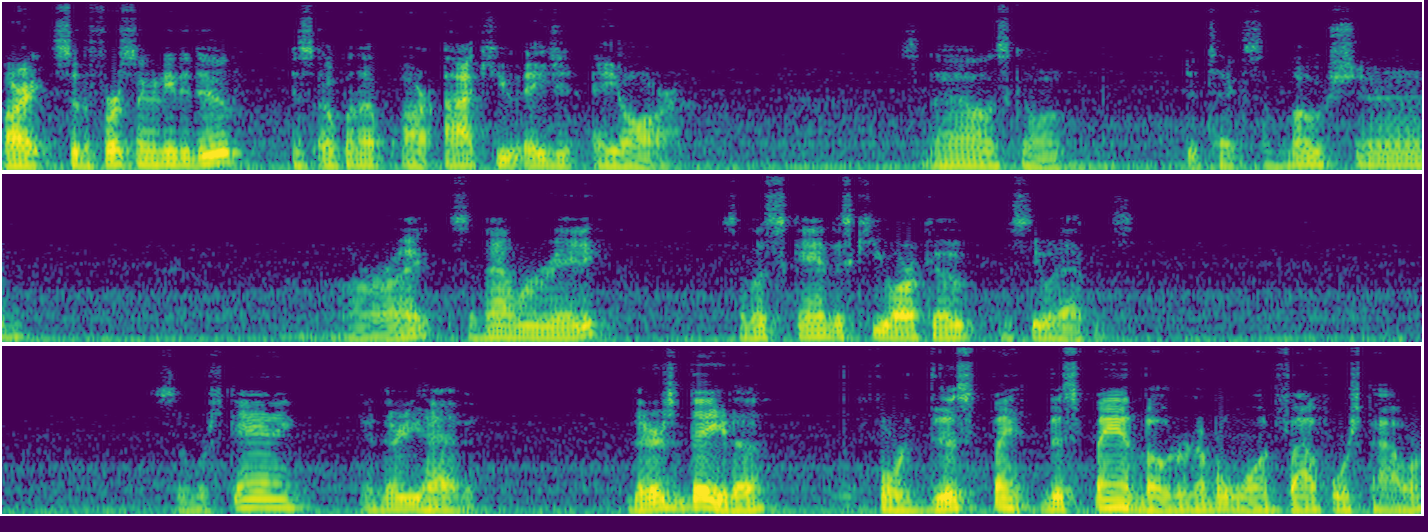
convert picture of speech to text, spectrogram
All right, so the first thing we need to do is open up our IQ Agent AR. So now it's going to detect some motion. All right, so now we're ready. So let's scan this QR code and see what happens. So we're scanning, and there you have it. There's data for this fan, this fan motor, number one, five horsepower.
